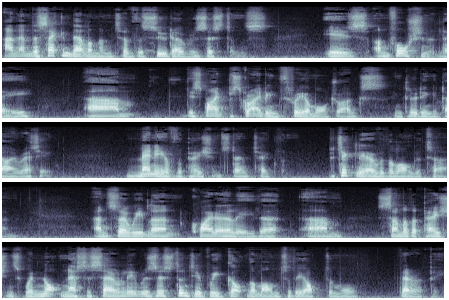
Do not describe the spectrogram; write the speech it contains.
And then the second element of the pseudo resistance is unfortunately, um, despite prescribing three or more drugs, including a diuretic, many of the patients don't take them, particularly over the longer term. And so we learned quite early that um, some of the patients were not necessarily resistant if we got them onto the optimal therapy.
